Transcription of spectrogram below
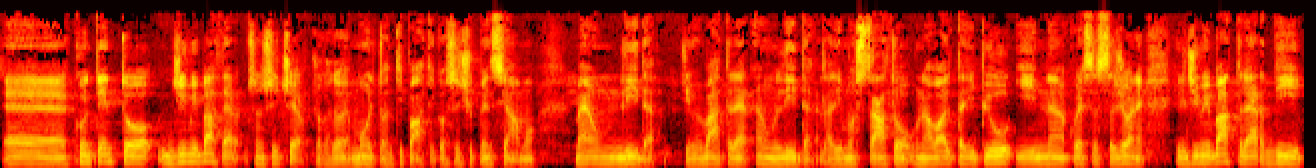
eh, contento Jimmy Butler, sono sincero, giocatore molto antipatico se ci pensiamo, ma è un leader. Jimmy Butler è un leader, l'ha dimostrato una volta di più in questa stagione. Il Jimmy Butler di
